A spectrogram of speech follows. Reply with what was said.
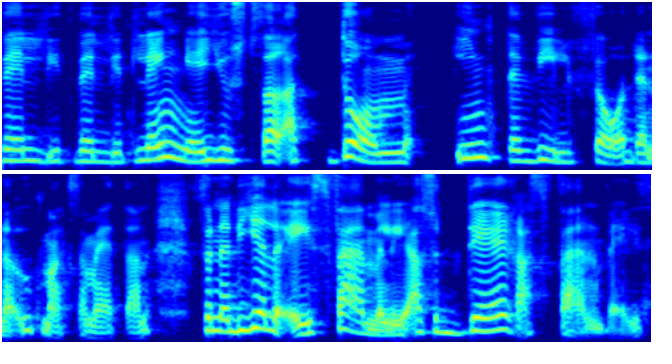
väldigt, väldigt länge just för att de inte vill få denna uppmärksamheten. För när det gäller Ace Family, alltså deras fanbase,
